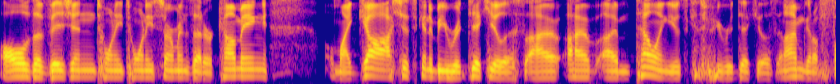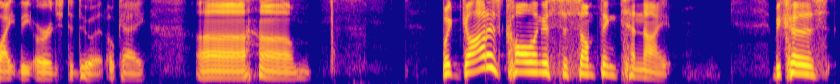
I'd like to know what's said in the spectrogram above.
all of the Vision 2020 sermons that are coming. Oh my gosh, it's going to be ridiculous. I, I, I'm telling you, it's going to be ridiculous. And I'm going to fight the urge to do it, okay? Uh, um, but God is calling us to something tonight. Because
